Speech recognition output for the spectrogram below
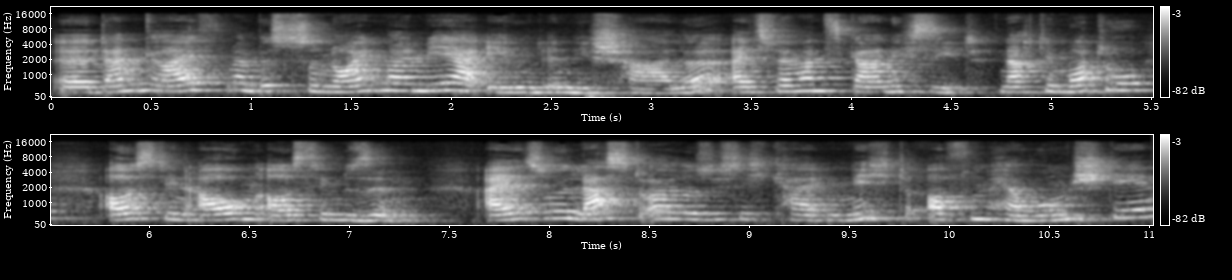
äh, dann greift man bis zu neunmal mehr eben in die Schale, als wenn man es gar nicht sieht. Nach dem Motto, aus den Augen, aus dem Sinn. Also lasst eure Süßigkeiten nicht offen herumstehen,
